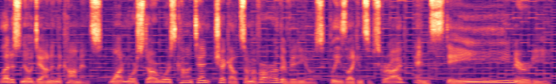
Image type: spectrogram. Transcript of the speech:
Let us know down in the comments. Want more Star Wars content? Check out some of our other videos. Please like and subscribe and stay nerdy.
